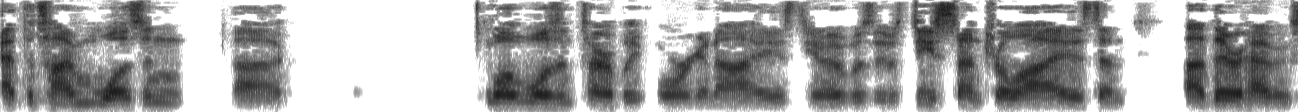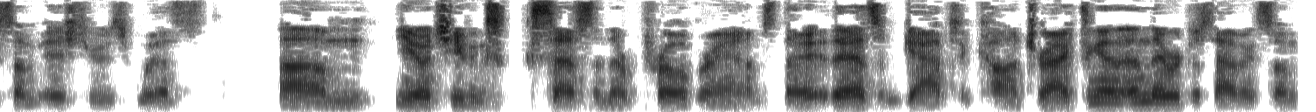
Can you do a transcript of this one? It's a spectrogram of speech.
at the time wasn't uh, well, it wasn't terribly organized. You know, it was it was decentralized, and uh, they were having some issues with um, you know, achieving success in their programs. They, they had some gaps in contracting and, and, they were just having some,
